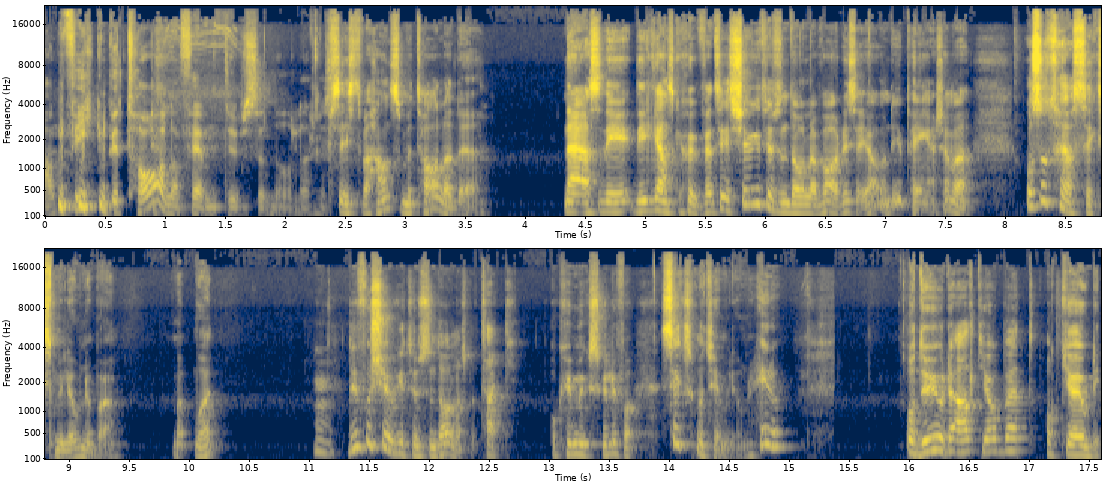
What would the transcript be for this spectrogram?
Han fick betala 5000 dollar. Precis, det var han som betalade. Nej, alltså det är, det är ganska sjukt. För är 20 000 dollar var, det säger ja, men det är pengar. Sen bara, och så tar jag 6 miljoner bara. What? Mm. Du får 20 000 dollar, tack. Och hur mycket skulle du få? 6,3 miljoner, hej då. Och du gjorde allt jobbet och jag gjorde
